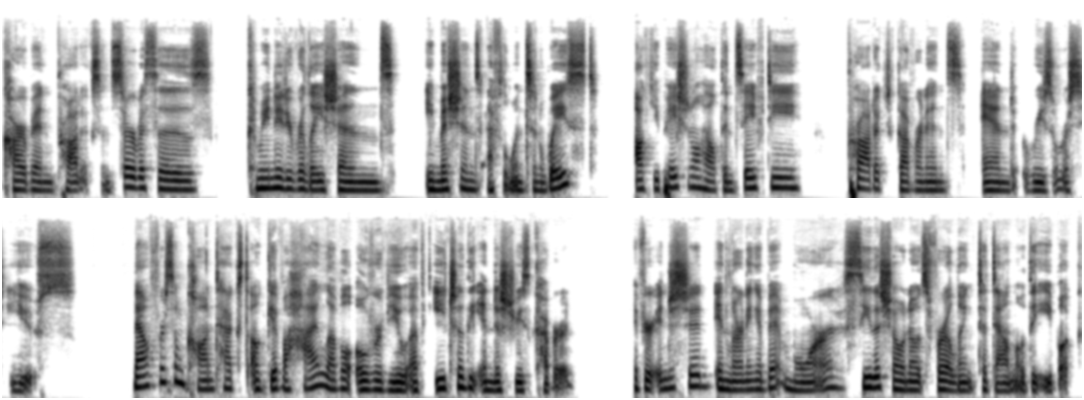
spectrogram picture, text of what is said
carbon products and services, community relations, emissions, effluents and waste, occupational health and safety, product governance, and resource use. Now, for some context, I'll give a high level overview of each of the industries covered. If you're interested in learning a bit more, see the show notes for a link to download the ebook.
